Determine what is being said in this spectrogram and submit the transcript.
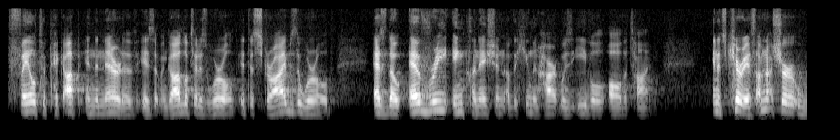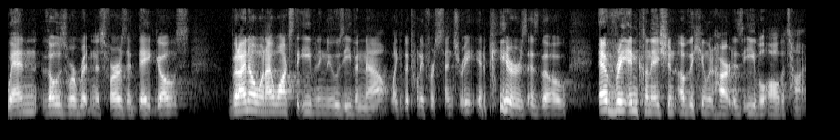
fail to pick up in the narrative is that when God looks at his world, it describes the world as though every inclination of the human heart was evil all the time. And it's curious, I'm not sure when those were written as far as the date goes, but I know when I watch the evening news, even now, like in the 21st century, it appears as though every inclination of the human heart is evil all the time.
